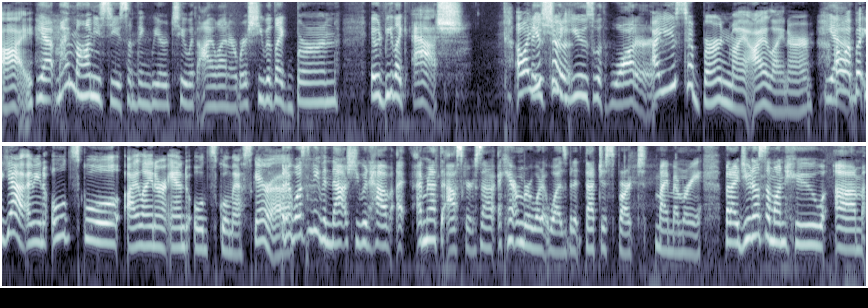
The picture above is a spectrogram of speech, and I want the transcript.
eye. Yeah, my mom used to use something weird too with eyeliner where she would like burn. It would be like ash. Oh, I used to use with water. I used to burn my eyeliner. Yeah. Oh, but yeah, I mean, old school eyeliner and old school mascara. But it wasn't even that. She would have. I, I'm gonna have to ask her because I, I can't remember what it was, but it, that just sparked my memory. But I do know someone who um,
